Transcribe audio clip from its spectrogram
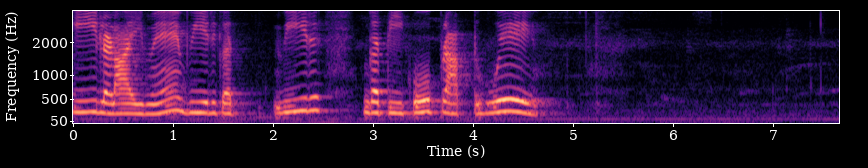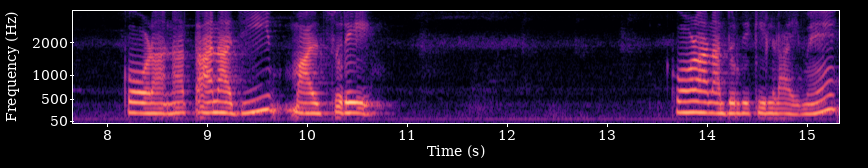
की लड़ाई में वीर गत, वीर गति को प्राप्त हुए। कौड़ाना तानाजी मालसुरे। कौड़ाना दुर्ग की लड़ाई में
